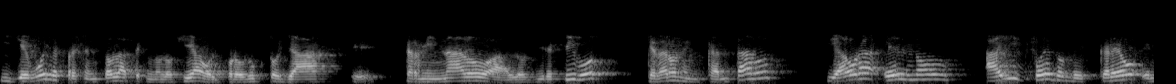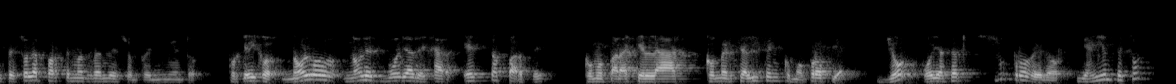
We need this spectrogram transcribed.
y llevó y le presentó la tecnología o el producto ya eh, terminado a los directivos, quedaron encantados y ahora él no, ahí fue donde creo empezó la parte más grande de su emprendimiento, porque dijo, no, lo, no les voy a dejar esta parte como para que la comercialicen como propia, yo voy a ser su proveedor y ahí empezó.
